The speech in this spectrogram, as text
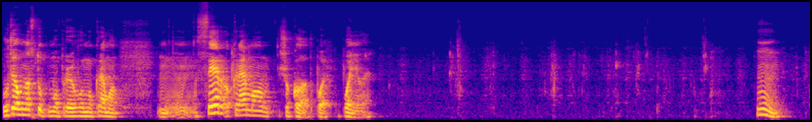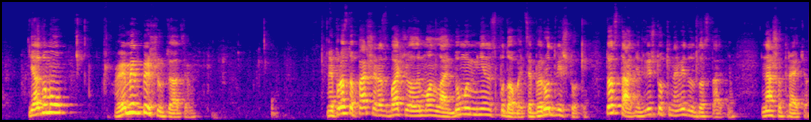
Уже в наступному приготуємо окремо сир, окремо шоколад. Поняли? М. Я думав, міг більше взяти. Я просто перший раз бачу лимон лайм. Думаю, мені не сподобається. Беру дві штуки. Достатньо, дві штуки на відео достатньо. Нашу третю.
